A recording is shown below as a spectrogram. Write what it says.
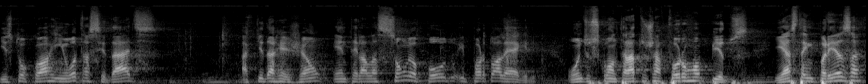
Isto ocorre em outras cidades aqui da região, entre elas São Leopoldo e Porto Alegre, onde os contratos já foram rompidos. E esta empresa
